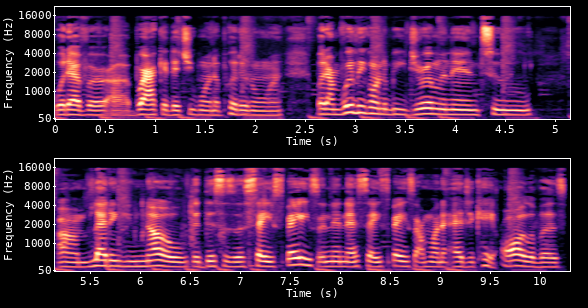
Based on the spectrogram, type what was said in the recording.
whatever uh, bracket that you want to put it on. But I'm really going to be drilling into um, letting you know that this is a safe space. And in that safe space, I want to educate all of us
